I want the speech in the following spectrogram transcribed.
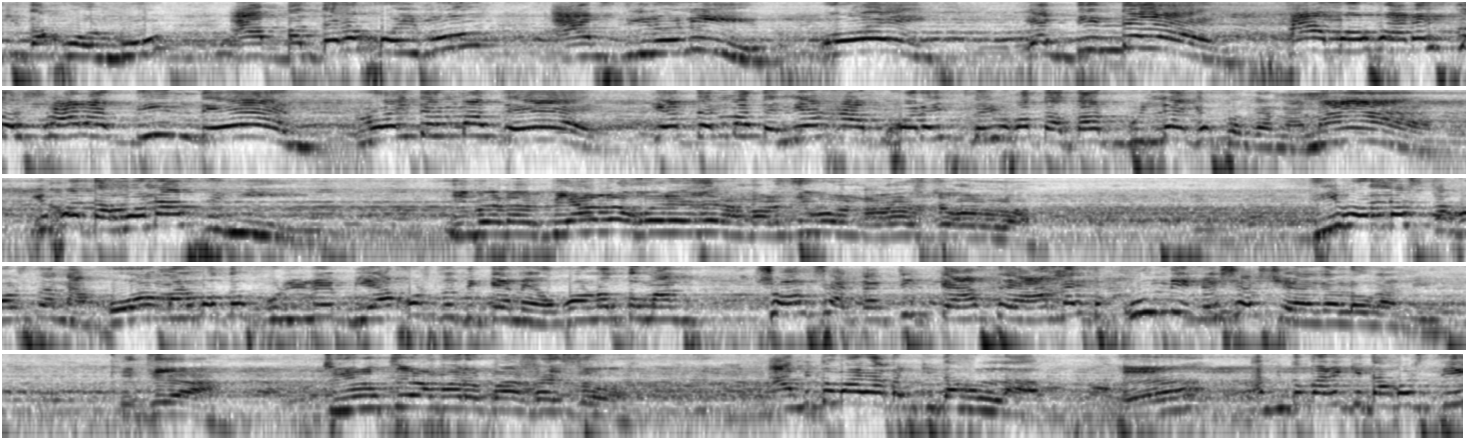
কি তখন মু। হয়ে গেল গানে। কিতিয়া? তুইও তুই আমার বাসাইছ আমি তোমার আবার কিতা হলাম হ্যাঁ আমি তোমার কিতা করছি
